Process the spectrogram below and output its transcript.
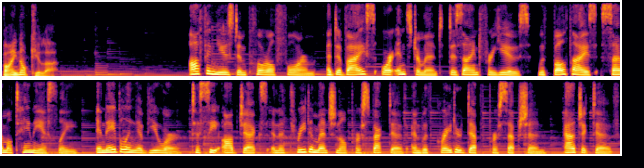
Binocular. Often used in plural form, a device or instrument designed for use with both eyes simultaneously, enabling a viewer to see objects in a three dimensional perspective and with greater depth perception. Adjective,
